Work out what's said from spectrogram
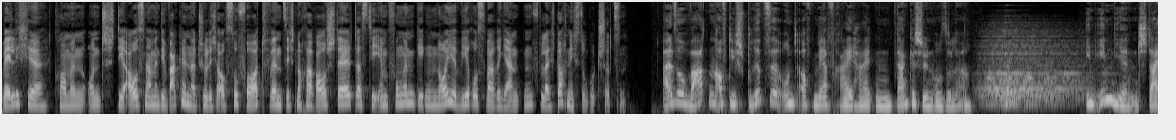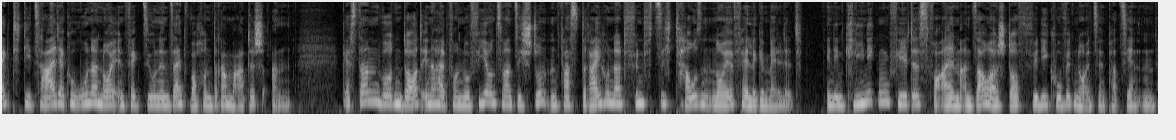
welche kommen. Und die Ausnahmen, die wackeln natürlich auch sofort, wenn sich noch herausstellt, dass die Impfungen gegen neue Virusvarianten vielleicht doch nicht so gut schützen. Also warten auf die Spritze und auf mehr Freiheiten. Dankeschön, Ursula. In Indien steigt die Zahl der Corona-Neuinfektionen seit Wochen dramatisch an. Gestern wurden dort innerhalb von nur 24 Stunden fast 350.000 neue Fälle gemeldet. In den Kliniken fehlt es vor allem an Sauerstoff für die Covid-19-Patienten.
